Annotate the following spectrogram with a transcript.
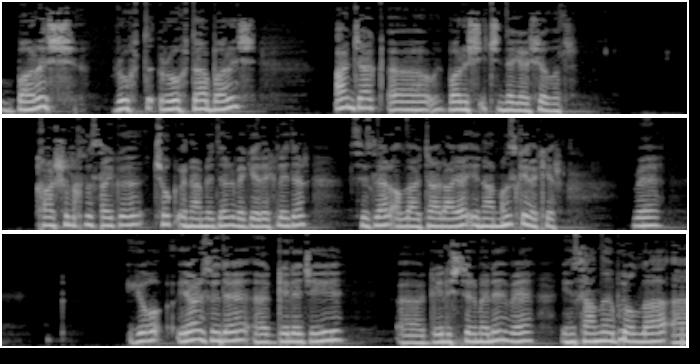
Barış, ruh, ruhta barış ancak e, barış içinde yaşanır. Karşılıklı saygı çok önemlidir ve gereklidir. Sizler allah Teala'ya inanmanız gerekir. Ve yeryüzünde e, geleceği e, geliştirmeli ve insanlığı bu yolla e,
